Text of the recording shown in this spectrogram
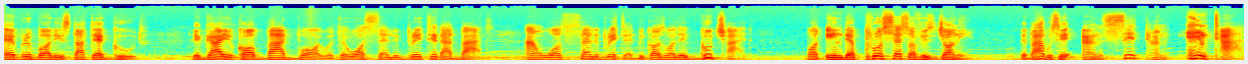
Everybody started good. The guy you call bad boy was celebrated at bad and was celebrated because he was a good child. But in the process of his journey, the Bible says, and Satan entered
